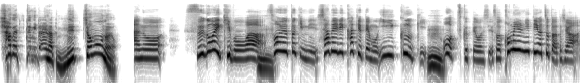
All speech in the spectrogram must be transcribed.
喋ってみたいなってめっちゃ思うのよ。あのすごい希望は、うん。そういう時に喋りかけてもいい空気うん。を作ってほしい、そうコミュニティはちょっと私は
